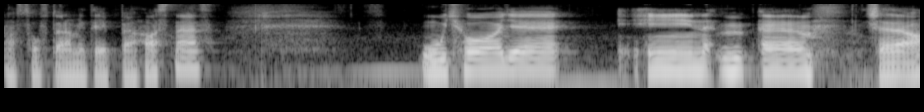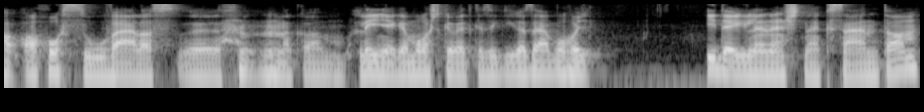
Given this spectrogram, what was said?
a szoftver, amit éppen használsz. Úgyhogy én, és a, a hosszú válasznak a lényege most következik igazából, hogy ideiglenesnek szántam,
